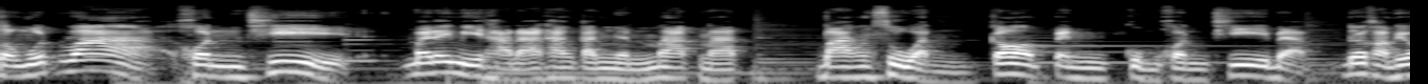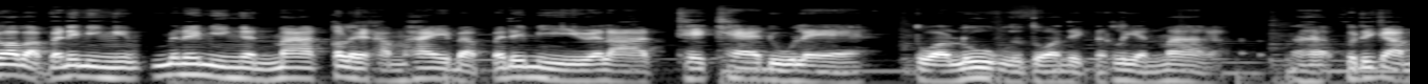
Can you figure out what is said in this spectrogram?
สมมุติว่าคนที่ไม่ได้มีฐานะทางการเงินมากนัก บางส่วนก็เป็นกลุ่มคนที่แบบด้วยความที่ว่าแบบไม่ได้มีไม่ได้มีเงินมากก็เลยทำให้แบบไม่ได้มีเวลา take care ดูแลตัวลูกหรือตัวเด็กนักเรียนมากอะนะฮะพฤติกรรม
